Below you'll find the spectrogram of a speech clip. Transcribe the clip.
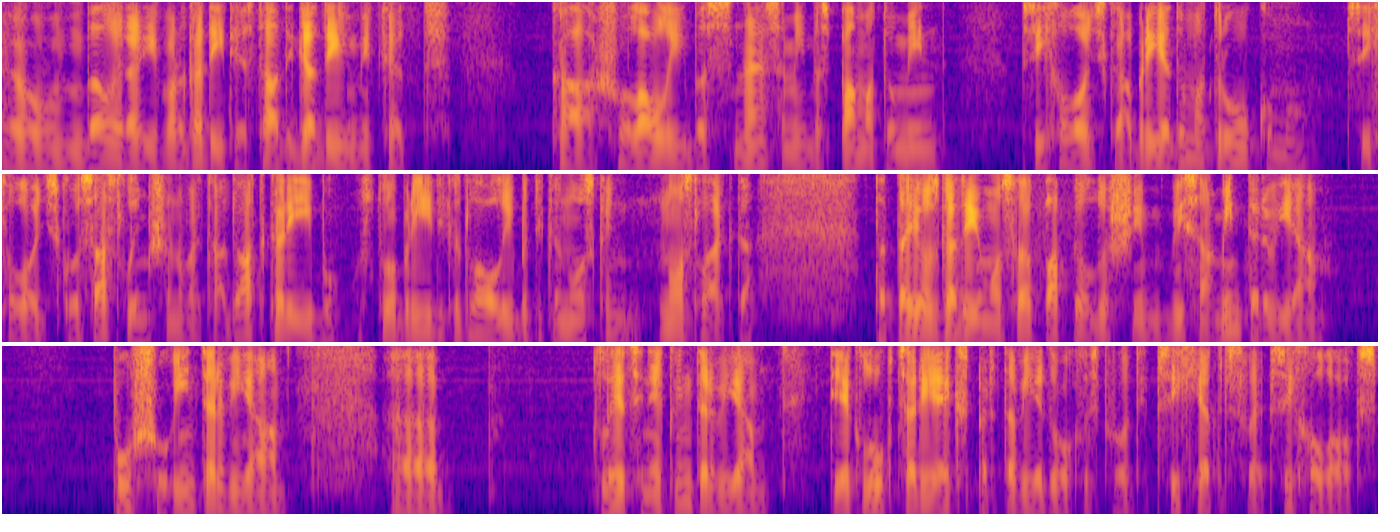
Un vēl ir arī var gadīties tādi gadījumi, kad kā šo laulības nēsamības pamatu min psiholoģiskā brieduma trūkumu, psiholoģisko saslimšanu vai kādu atkarību uz to brīdi, kad laulība tika noskaņ, noslēgta, tad tajos gadījumos vēl papildus šīm visām intervijām, pušu intervijām, liecinieku intervijām, tiek lūgts arī eksperta viedoklis, proti psihiatrs vai psihologs.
